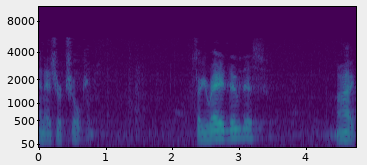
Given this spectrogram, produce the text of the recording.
and as your children. So, you ready to do this? All right.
